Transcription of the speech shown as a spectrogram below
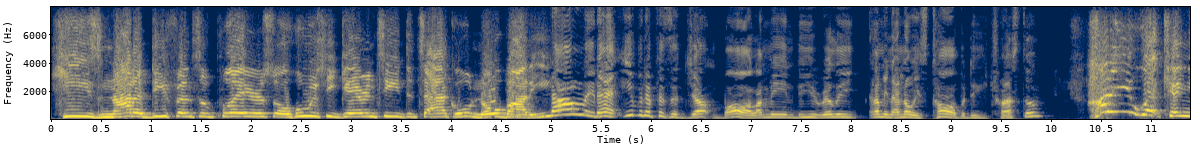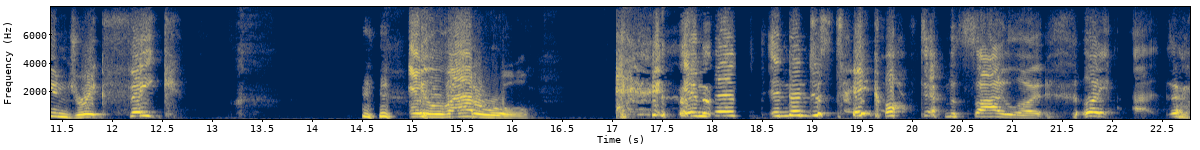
He's not a defensive player, so who is he guaranteed to tackle? Nobody. Not only that, even if it's a jump ball, I mean, do you really? I mean, I know he's tall, but do you trust him? How do you let Kenyon Drake fake a lateral and then and then just take off down the sideline? Like, I-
